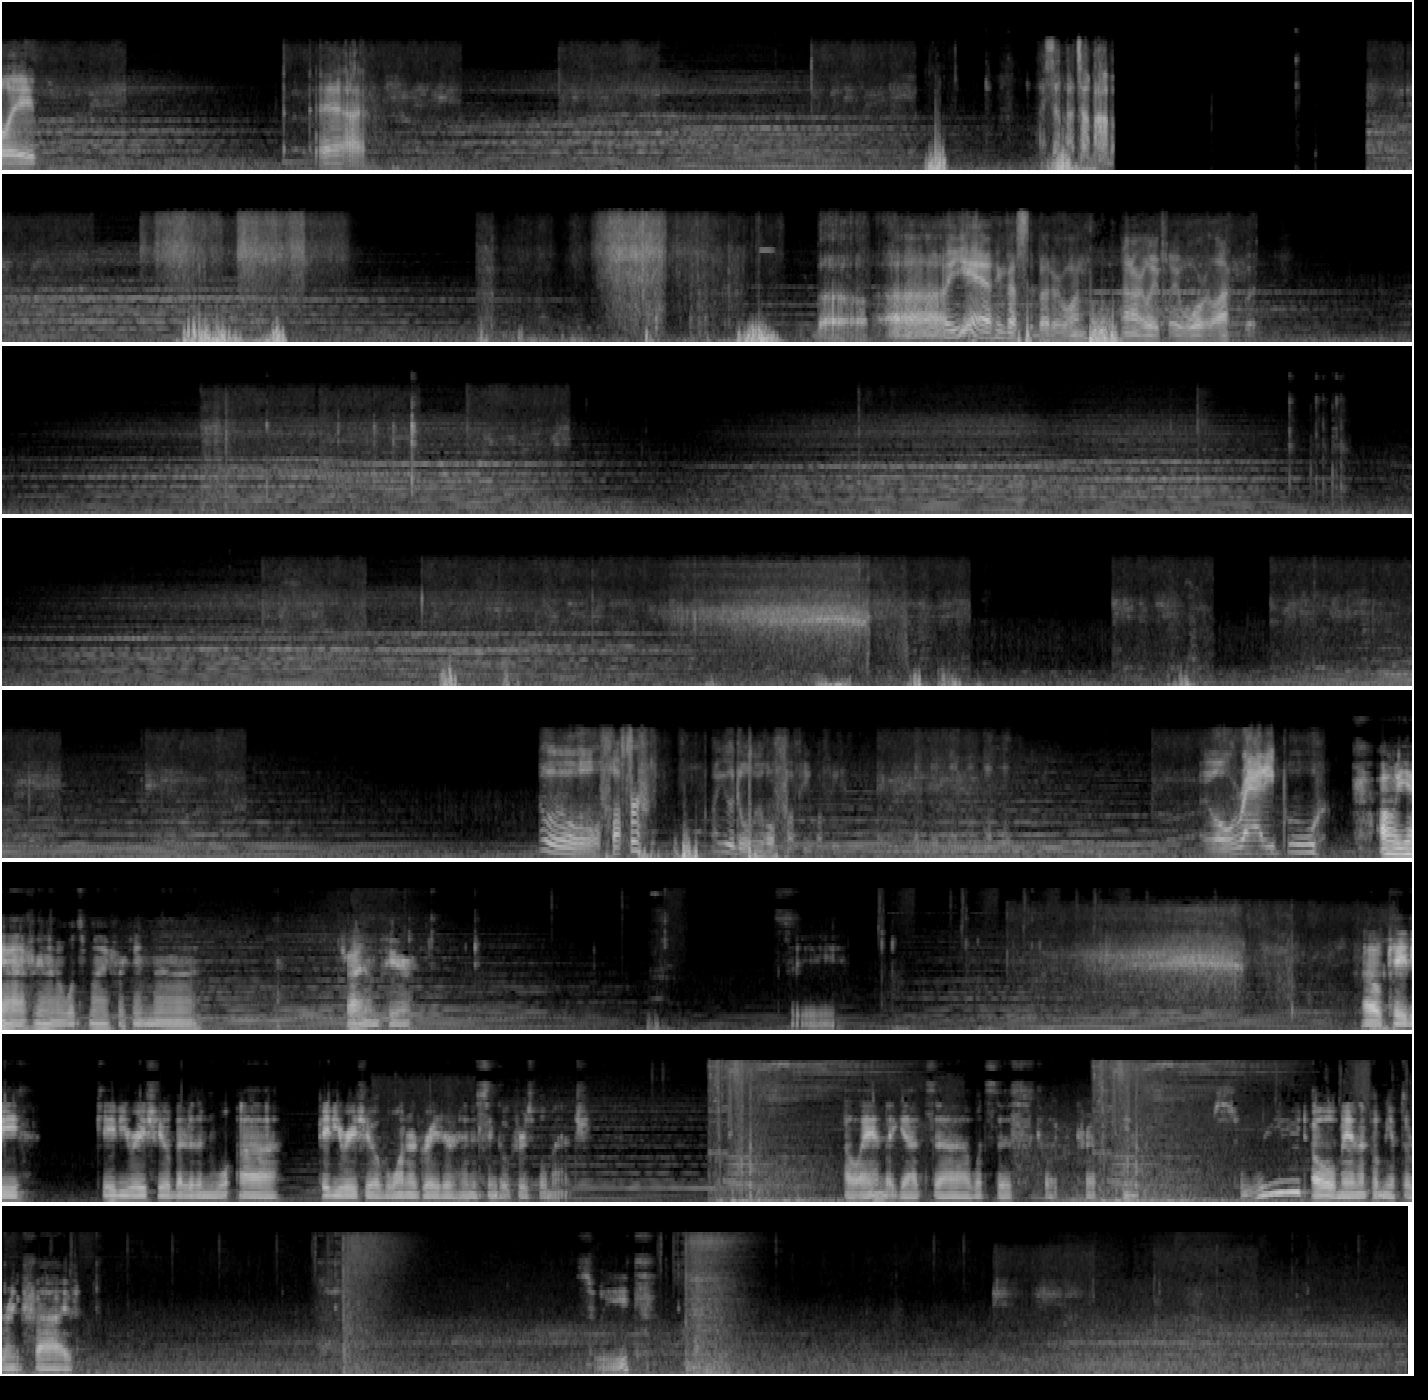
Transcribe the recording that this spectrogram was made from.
Probably. Yeah. Uh, yeah, I think that's the better one. I don't really play Warlock, but fluffer. How you doing, little fluffy wuffy? Little ratty poo. Oh yeah, I forgot. What's my freaking uh, triumph here? Let's see. Oh, KD. KD ratio better than uh, KD ratio of one or greater in a single Crucible match. Oh, and I got uh, what's this? Collect crest. Sweet. Oh man, that put me up to rank five. Sweet.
